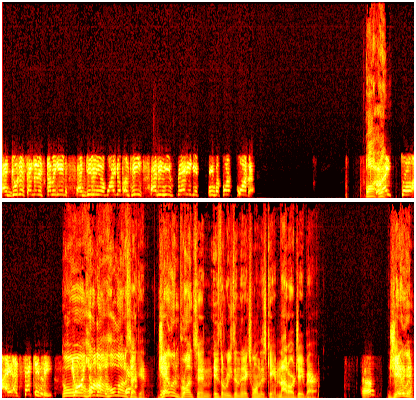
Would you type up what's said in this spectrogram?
and Julius Randle is coming in and giving a wide open three, and he's burying it in the first quarter. Well, I- Right. So, uh, secondly, Well, George hold on, hold on a second. Yes. Jalen Brunson is the reason the Knicks won this game, not R.J. Barrett. Huh? Jalen?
